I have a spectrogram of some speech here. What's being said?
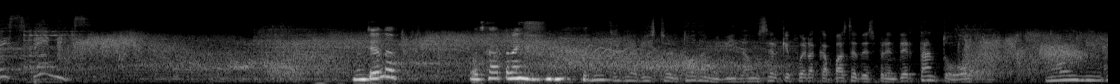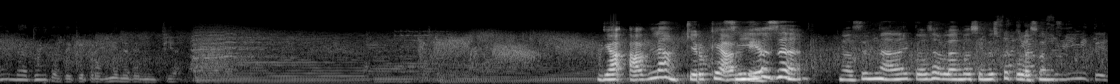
Es Fénix. No entiendo. What's happening? Nunca había visto en toda mi vida un ser que fuera capaz de desprender tanto odio. No hay ninguna duda de que proviene del infierno. Ya habla. Quiero que hable. Sí, o sea, no hacen nada y todos hablando, haciendo especulaciones. su límite.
